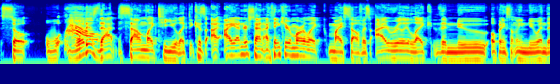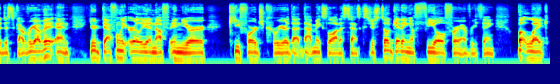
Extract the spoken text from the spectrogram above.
So, wh- what does that sound like to you? Like, because I, I understand, I think you're more like myself. Is I really like the new opening something new and the discovery of it, and you're definitely early enough in your Keyforge career that that makes a lot of sense because you're still getting a feel for everything. But like.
